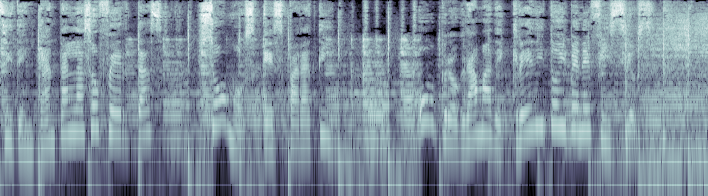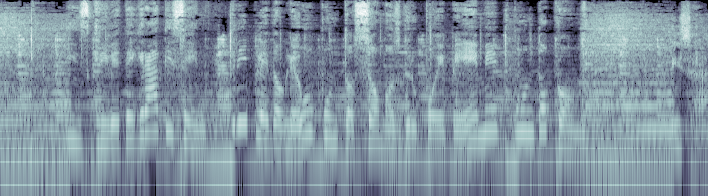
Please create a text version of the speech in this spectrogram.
Si te encantan las ofertas, Somos es para ti. Un programa de crédito y beneficios. Inscríbete gratis en www.somosgrupoepm.com. ESA,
